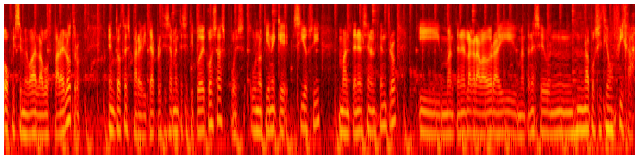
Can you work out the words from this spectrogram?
o que se me va la voz para el otro. Entonces, para evitar precisamente ese tipo de cosas, pues uno tiene que sí o sí mantenerse en el centro y mantener la grabadora ahí, mantenerse en una posición fija.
